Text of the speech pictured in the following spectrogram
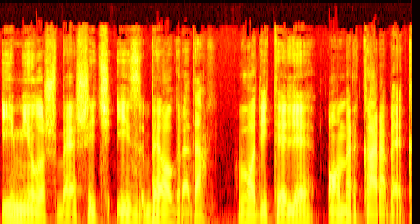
i Miloš Bešić iz Beograda. Voditelje Omer Karabeg.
